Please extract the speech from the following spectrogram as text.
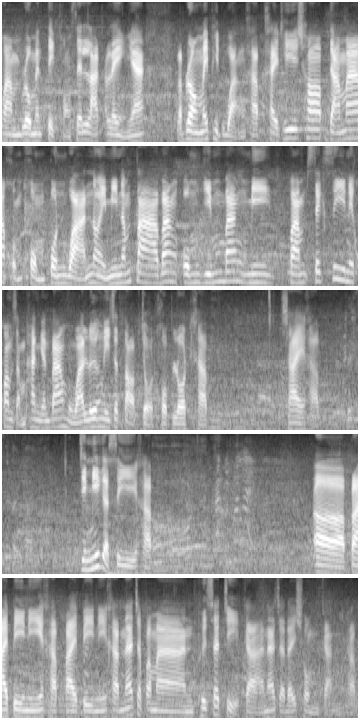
ความโรแมนติกของเส้นรักอะไรอย่างเงี้ยรับรองไม่ผิดหวังครับ ใครที่ชอบดราม่าขมๆ ปนหวานหน่อย มีน้ำตาบ้าง อมยิ้มบ้าง มีความเซ็กซี่ในความสัมพันธ์กันบ้าง ผมว่าเรื่องนี้จะตอบโจทย์ครบรถครับ ใช่ครับ จิมมี่กับซีครับเอ่อปลายปีนี้ครับ ปลายปีนี้ครับ น่าจะประมาณพฤศจิกา น่าจะได้ชมกันครับ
